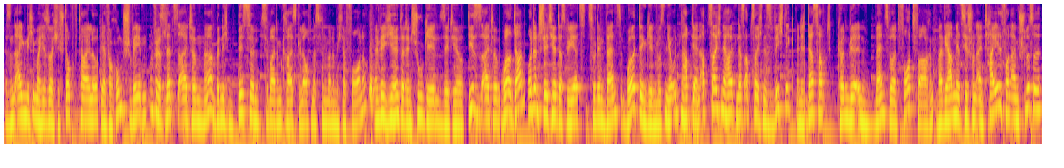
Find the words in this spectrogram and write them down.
Das sind eigentlich immer hier solche Stoffteile, die einfach rumschweben. Und für das letzte Item ja, bin ich ein bisschen zu weit im Kreis gelaufen. Das finden wir nämlich da vorne. Wenn wir hier hinter den Schuh gehen, seht ihr dieses Item. Well done. Und dann steht hier, dass wir jetzt zu dem Vans World Ding gehen müssen. Hier unten habt ihr ein Abzeichen erhalten. Das Abzeichen ist wichtig. Wenn ihr das habt, können wir in Vans World fortfahren. Weil wir haben jetzt hier schon ein Teil von einem Schlüssel,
